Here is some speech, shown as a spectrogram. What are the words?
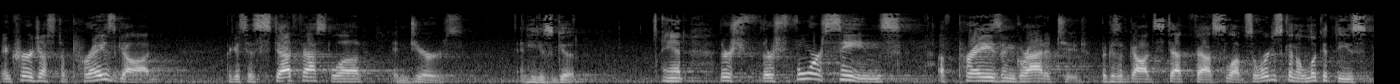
encourage us to praise God because his steadfast love endures and he is good. And there's, there's four scenes of praise and gratitude because of God's steadfast love. So we're just going to look at these.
